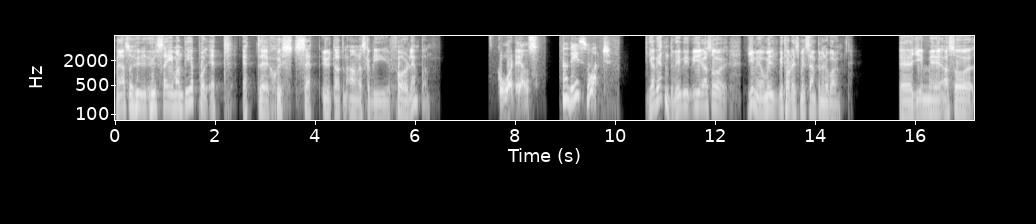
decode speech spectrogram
Men alltså hur, hur säger man det på ett, ett eh, schysst sätt utan att den andra ska bli förolämpad? Går det ens? Ja, det är svårt. Jag vet inte. Vi, vi, vi, alltså, Jimmy, om vi, vi tar dig som exempel nu då bara. Eh, Jimmy, alltså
